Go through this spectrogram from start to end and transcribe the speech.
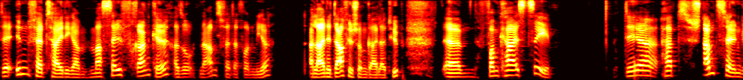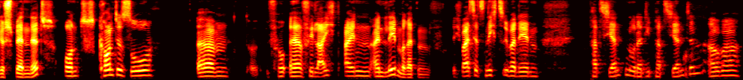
Der Innenverteidiger Marcel Franke, also Namensvetter von mir, alleine dafür schon ein geiler Typ, ähm, vom KSC. Der hat Stammzellen gespendet und konnte so ähm, äh, vielleicht ein, ein Leben retten. Ich weiß jetzt nichts über den Patienten oder die Patientin, aber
